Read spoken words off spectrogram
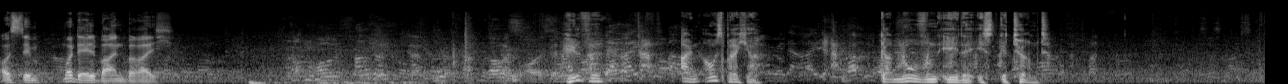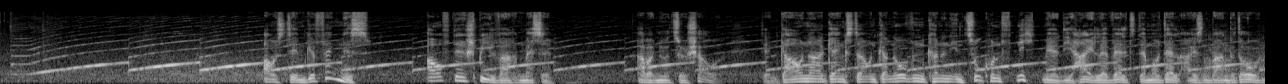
aus dem Modellbahnbereich. Hilfe! Ein Ausbrecher. Ganovenede ist getürmt. Aus dem Gefängnis. Auf der Spielwarenmesse. Aber nur zur Schau. Denn Gauner, Gangster und Ganoven können in Zukunft nicht mehr die heile Welt der Modelleisenbahn bedrohen.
